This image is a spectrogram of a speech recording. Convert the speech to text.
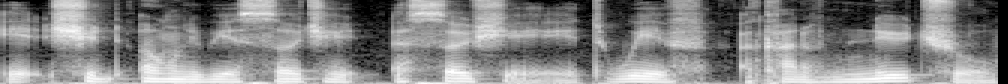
it should only be associate, associated with a kind of neutral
